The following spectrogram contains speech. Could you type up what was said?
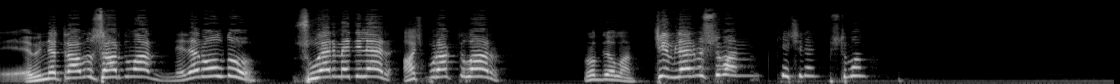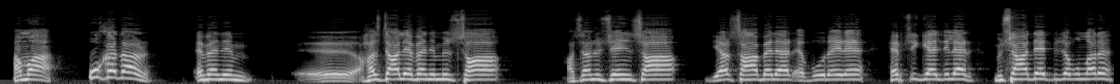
Evin etrafını sardılar. Neler oldu? Su vermediler. Aç bıraktılar. Radıyallahu anh. Kimler? Müslüman. Geçinen Müslüman. Ama o kadar efendim e, Hazreti Ali Efendimiz sağ, Hasan Hüseyin sağ, diğer sahabeler, Ebu Hureyre hepsi geldiler. Müsaade et bize bunları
